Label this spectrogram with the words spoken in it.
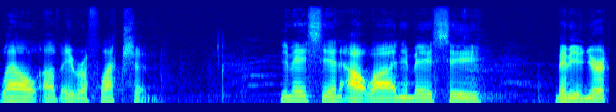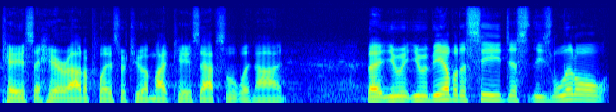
well of a reflection. You may see an outline, you may see, maybe in your case, a hair out of place or two. In my case, absolutely not. But you, you would be able to see just these little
